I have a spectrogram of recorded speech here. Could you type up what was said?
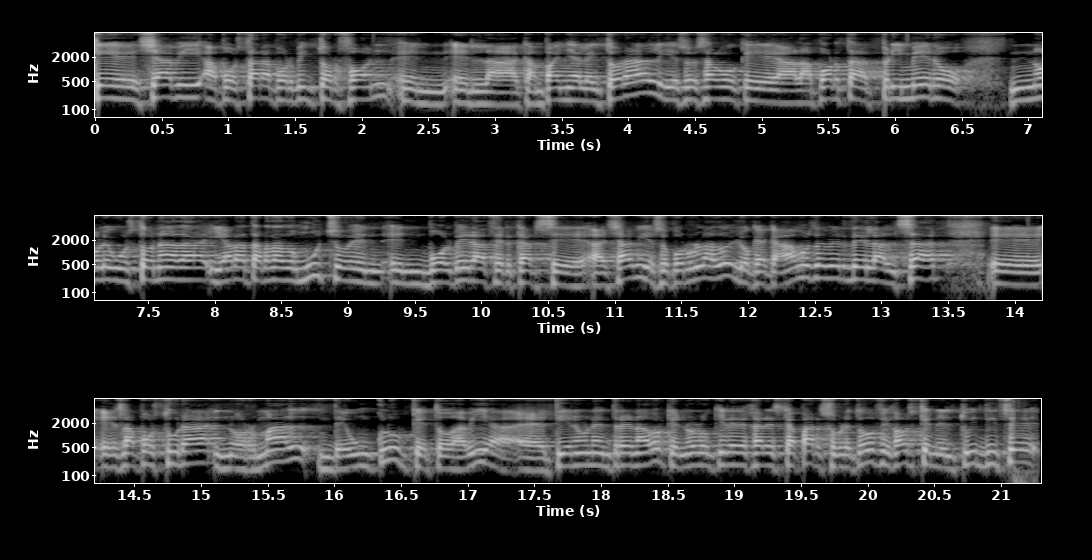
que Xavi apostara por Víctor Font en, en, la campaña electoral y eso es algo que a Laporta primero no le gustó nada y ahora ha tardado mucho en, en volver a acercarse a Xavi, eso por un lado, y lo que acabamos de ver del Alsat eh, es la postura normal de un club que todavía eh, tiene un entrenador que no lo quiere dejar escapar. Sobre todo, fijaos que en el tuit dice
